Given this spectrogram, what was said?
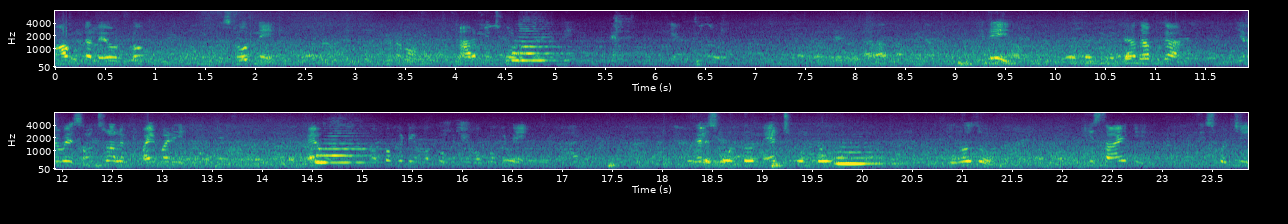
మాగుంట లేఅవుట్లో స్టోర్ని ప్రారంభించుకోవడం జరిగింది. ఇది దాదాపుగా ఇరవై సంవత్సరాలకు పైబడి మేము ఒక్కొక్కటి ఒక్కొక్కటి ఒక్కొక్కటి తెలుసుకుంటూ నేర్చుకుంటూ ఈరోజు ఈ స్థాయికి తీసుకొచ్చి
